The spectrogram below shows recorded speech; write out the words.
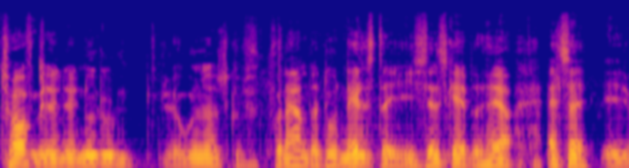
Tofte, nu du uden at fornærme dig, du er den ældste i selskabet her. Altså, øh,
